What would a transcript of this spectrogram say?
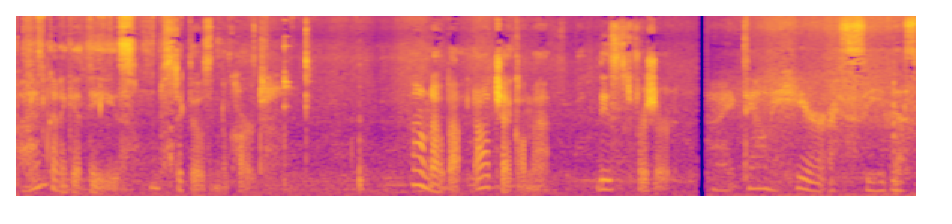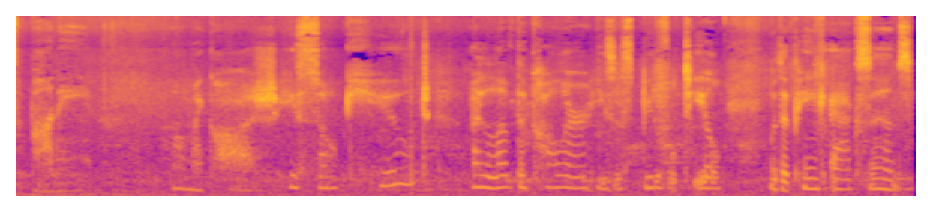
But I'm gonna get these. stick those in the cart. I don't know about, I'll check on that these for sure. All right, down here I see this bunny. Oh my gosh, he's so cute. I love the color. He's this beautiful teal with a pink accents.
